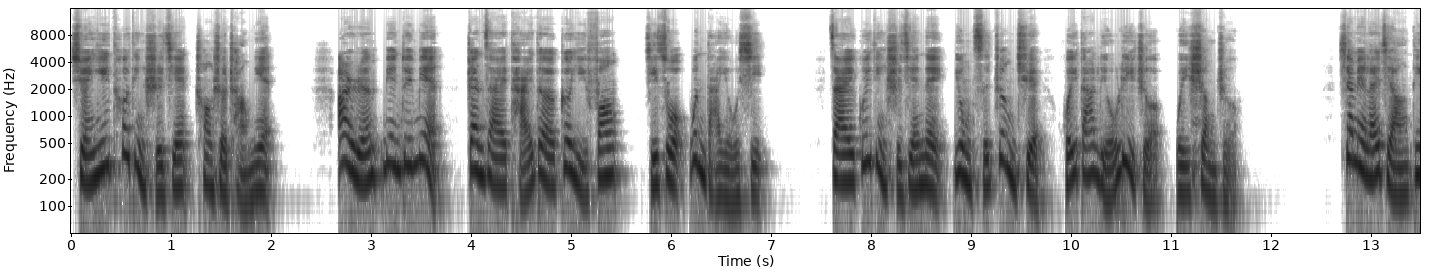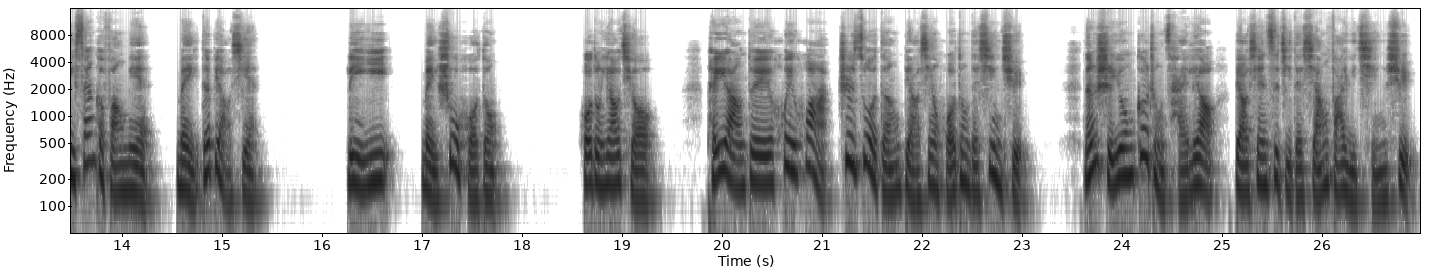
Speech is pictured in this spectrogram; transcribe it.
选一特定时间创设场面，二人面对面站在台的各一方，即做问答游戏，在规定时间内用词正确、回答流利者为胜者。下面来讲第三个方面。美的表现，例一：美术活动。活动要求：培养对绘画、制作等表现活动的兴趣，能使用各种材料表现自己的想法与情绪。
